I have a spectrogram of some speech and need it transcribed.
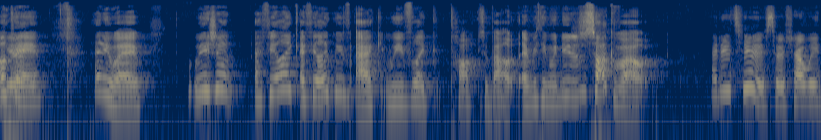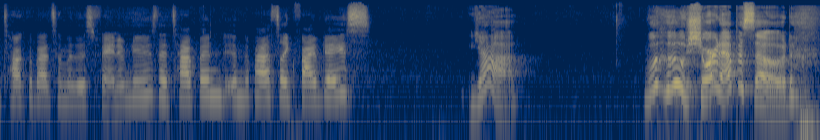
Okay. Anyway, we should. I feel like I feel like we've ac- we've like talked about everything we needed to talk about. I do too. So shall we talk about some of this fandom news that's happened in the past like five days? Yeah. Woohoo! Short episode.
